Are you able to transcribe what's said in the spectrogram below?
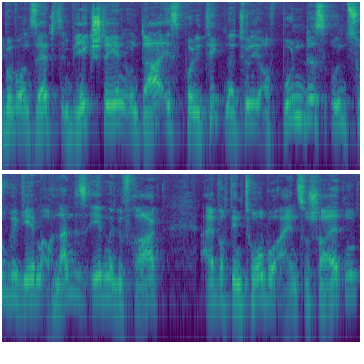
wo wir uns selbst im Weg stehen. Und da ist Politik natürlich auf Bundes- und zugegeben auch Landesebene gefragt, einfach den Turbo einzuschalten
